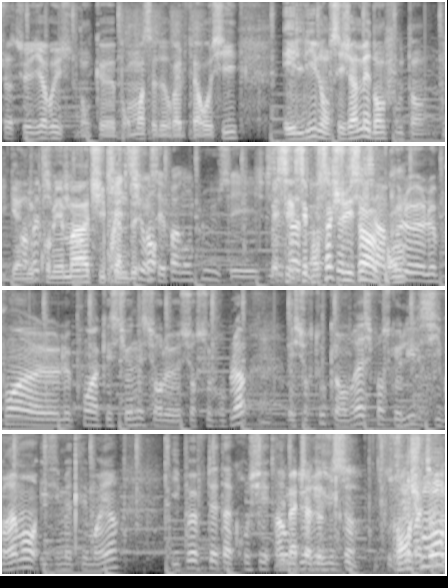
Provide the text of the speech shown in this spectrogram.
tu vois russe. Donc euh, pour moi, ça devrait le faire aussi. Et Lille, on sait jamais dans le foot. Hein. Ils gagnent le premier match, ils prennent. Deux... on sait pas non plus. C'est pour ça que je dis ça. C'est un peu euh, le, point, à questionner sur, ce groupe-là. Et surtout qu'en vrai, je pense que Lille, si vraiment ils y mettent les moyens, ils peuvent peut-être accrocher un les ou deux. Franchement,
